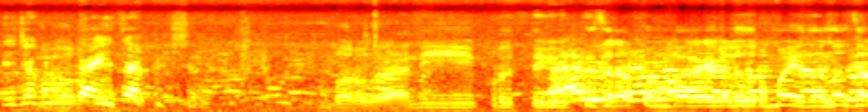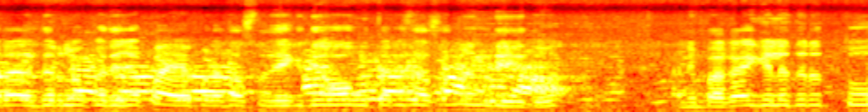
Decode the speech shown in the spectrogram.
त्याच्याकडून काहीच अपेक्षा नाही. बरोबर आणि प्रत्येक व्यक्ती जर आपण बघायला गेलं तर मैदानात जर जर लोक त्याच्या पाया पडत असतात. एक देवा उतरचा असा नंदी येतो. आणि बघायला गेलं तर तो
